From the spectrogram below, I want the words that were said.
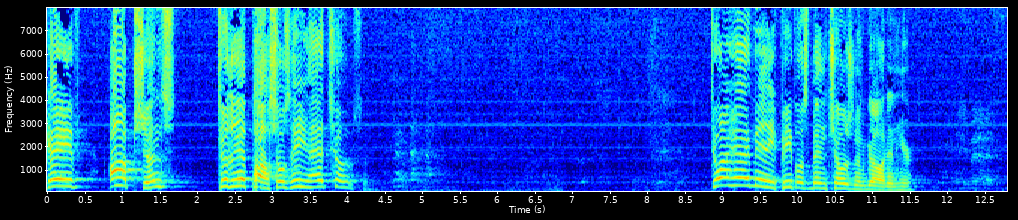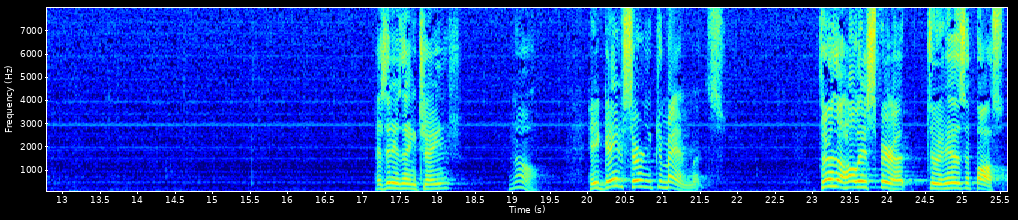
gave options to the apostles he had chosen. Do I have any people that's been chosen of God in here? Has anything changed? No. He gave certain commandments through the Holy Spirit to his apostles.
